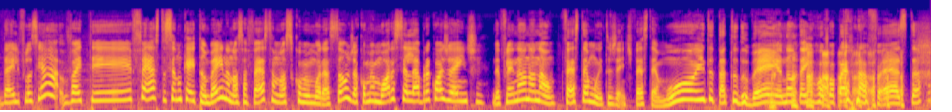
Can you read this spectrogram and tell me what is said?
Daí ele falou assim: Ah, vai ter festa. Você não quer ir também na nossa festa, na nossa comemoração? Já comemora, celebra com a gente. Daí eu falei: Não, não, não. Festa é muito, gente. Festa é muito, tá tudo bem. Eu não tenho roupa pra ir pra festa.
